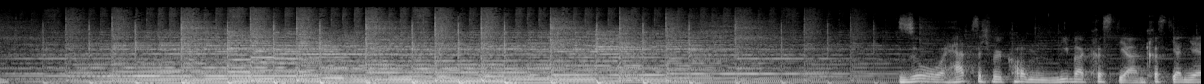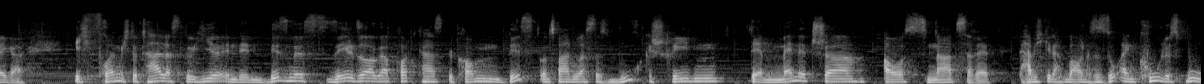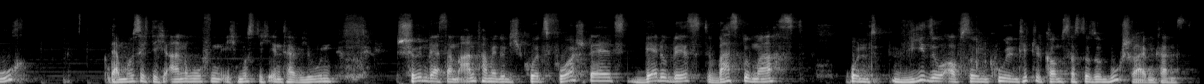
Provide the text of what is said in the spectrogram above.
So, herzlich willkommen, lieber Christian, Christian Jäger. Ich freue mich total, dass du hier in den Business Seelsorger Podcast gekommen bist. Und zwar, du hast das Buch geschrieben, Der Manager aus Nazareth. Da habe ich gedacht, wow, das ist so ein cooles Buch. Da muss ich dich anrufen, ich muss dich interviewen. Schön wäre es am Anfang, wenn du dich kurz vorstellst, wer du bist, was du machst und wieso auf so einen coolen Titel kommst, dass du so ein Buch schreiben kannst.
